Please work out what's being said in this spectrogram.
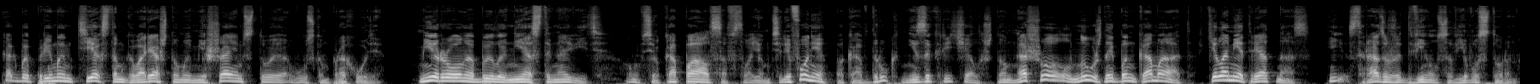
как бы прямым текстом говоря, что мы мешаем, стоя в узком проходе. Мирона было не остановить. Он все копался в своем телефоне, пока вдруг не закричал, что нашел нужный банкомат в километре от нас, и сразу же двинулся в его сторону.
